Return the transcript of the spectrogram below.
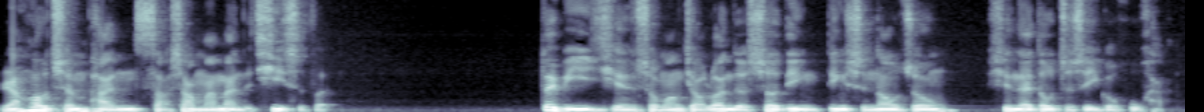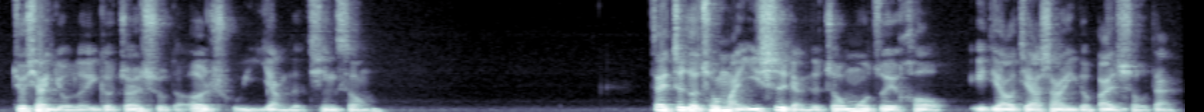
然后盛盘撒上满满的起司粉。对比以前手忙脚乱的设定定时闹钟，现在都只是一个呼喊，就像有了一个专属的二厨一样的轻松。在这个充满仪式感的周末最后，一定要加上一个半熟蛋。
